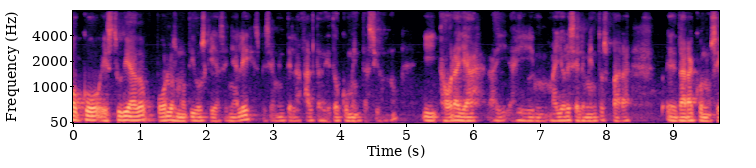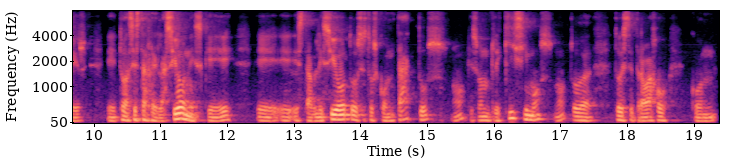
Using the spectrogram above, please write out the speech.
poco estudiado por los motivos que ya señalé, especialmente la falta de documentación. Y ahora ya hay, mayores elementos para eh, dar a conocer eh, todas estas relaciones que eh, estableció, todos estos contactos, que son riquísimos, ¿no? todo, este trabajo con,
